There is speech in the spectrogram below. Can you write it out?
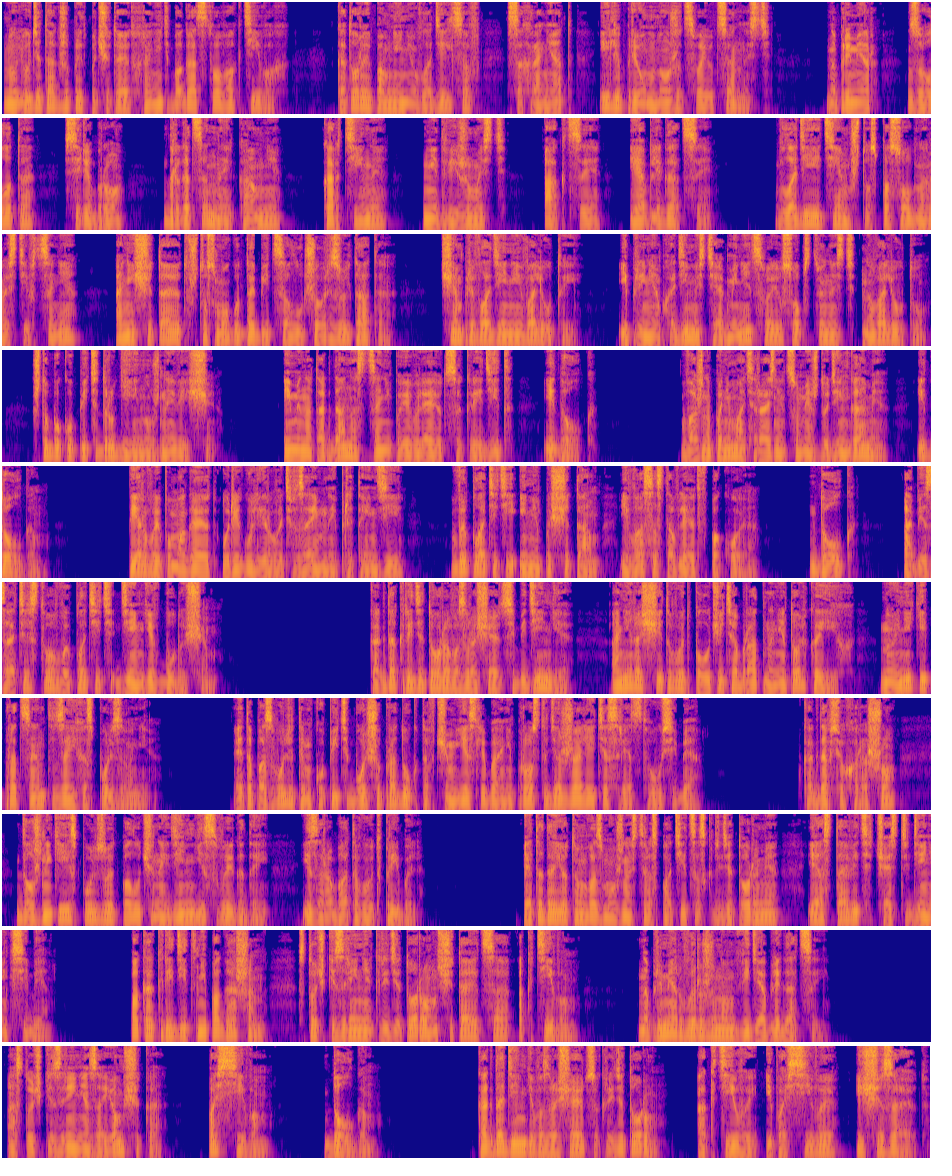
но люди также предпочитают хранить богатство в активах, которые, по мнению владельцев, сохранят или приумножат свою ценность. Например, золото, серебро, драгоценные камни, картины, недвижимость, акции и облигации. Владея тем, что способно расти в цене, они считают, что смогут добиться лучшего результата, чем при владении валютой, и при необходимости обменять свою собственность на валюту, чтобы купить другие нужные вещи. Именно тогда на сцене появляются кредит и долг. Важно понимать разницу между деньгами и долгом. Первые помогают урегулировать взаимные претензии, вы платите ими по счетам, и вас оставляют в покое. Долг — обязательство выплатить деньги в будущем. Когда кредиторы возвращают себе деньги, они рассчитывают получить обратно не только их, но и некий процент за их использование. Это позволит им купить больше продуктов, чем если бы они просто держали эти средства у себя. Когда все хорошо, должники используют полученные деньги с выгодой и зарабатывают прибыль. Это дает им возможность расплатиться с кредиторами и оставить часть денег себе. Пока кредит не погашен, с точки зрения кредитора он считается активом, например, выраженным в виде облигаций. А с точки зрения заемщика — пассивом, долгом. Когда деньги возвращаются кредитору, активы и пассивы исчезают.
